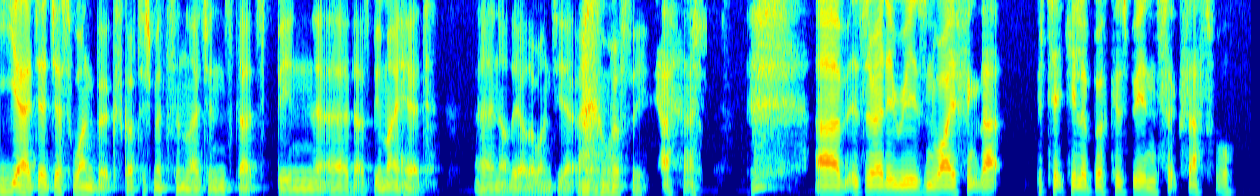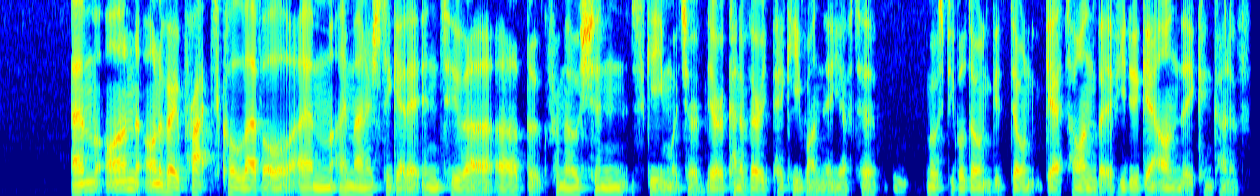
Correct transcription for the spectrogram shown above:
Yeah, just one book, Scottish Myths and Legends. That's been uh, that's been my hit, uh, not the other ones yet. we'll see. um, is there any reason why you think that particular book has been successful? Um, on on a very practical level, um, I managed to get it into a, a, book promotion scheme, which are they're kind of very picky one that you have to. Most people don't get, don't get on, but if you do get on, they can kind of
